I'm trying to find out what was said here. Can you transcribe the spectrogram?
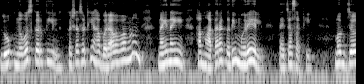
लोक नवस करतील. कशासाठी हा बरा व्हावा म्हणून? नाही नाही हा म्हातारा कधी मरेल? त्याच्यासाठी. मग जग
